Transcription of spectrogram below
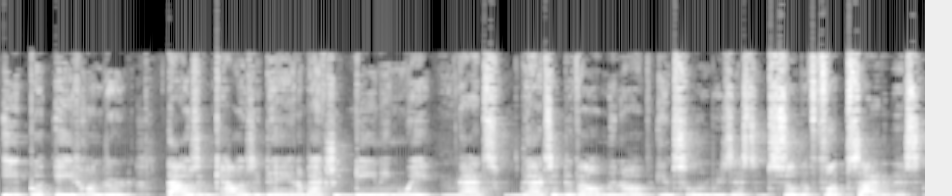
eat but 800000 calories a day and i'm actually gaining weight. And that's that's a development of insulin resistance. So the flip side of this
